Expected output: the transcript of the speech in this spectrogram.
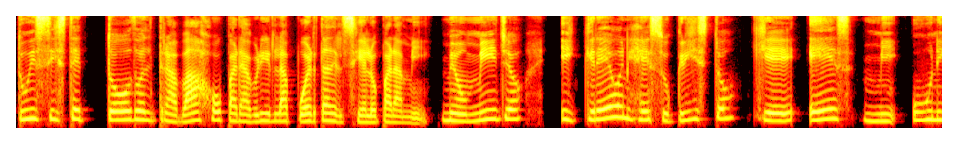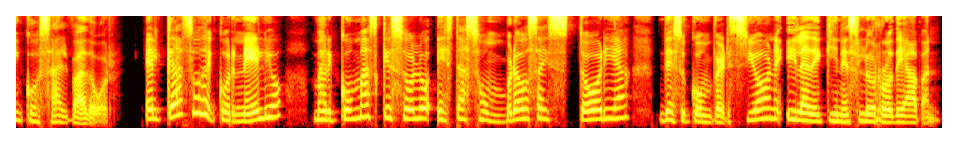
Tú hiciste todo el trabajo para abrir la puerta del cielo para mí. Me humillo y creo en Jesucristo que es mi único Salvador. El caso de Cornelio marcó más que solo esta asombrosa historia de su conversión y la de quienes lo rodeaban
